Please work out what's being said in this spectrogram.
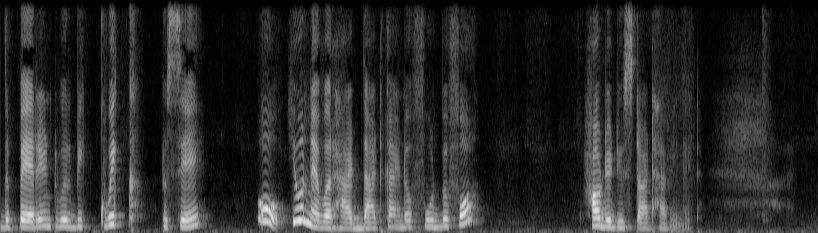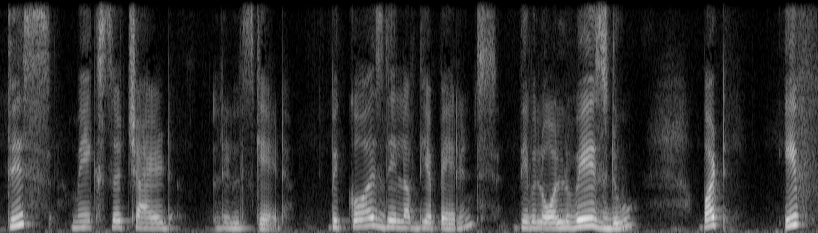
the parent will be quick to say oh you never had that kind of food before. How did you start having it? This makes the child a little scared because they love their parents they will always do. But if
